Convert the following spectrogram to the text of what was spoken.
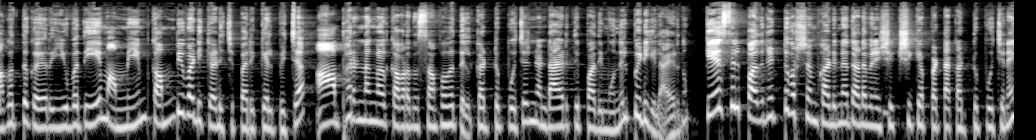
അകത്തു കയറി യുവതിയും അമ്മയും കമ്പിവടിക്കടിച്ച് പരിക്കേൽപ്പിച്ച് ആഭരണങ്ങൾ കവർന്ന സംഭവത്തിൽ കട്ടുപൂച്ചൻ രണ്ടായിരത്തി പതിമൂന്നിൽ പിടിയിലായിരുന്നു. കേസിൽ പതിനെട്ട് വർഷം കഠിന തടവിന് ശിക്ഷിക്കപ്പെട്ട കട്ടുപൂച്ചനെ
